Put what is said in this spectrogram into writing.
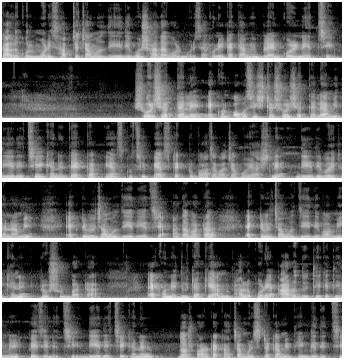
কালো গোলমরিচ, হাফ চা চামচ দিয়ে দিব সাদা গোলমরিচ। এখন এটাকে আমি ব্লেন্ড করে নিচ্ছি। সরিষার তেলে, এখন অবশিষ্ট সরিষার তেলে আমি দিয়ে দিচ্ছি এখানে দেড় কাপ পেঁয়াজ কুচি। পেঁয়াজটা একটু ভাজা ভাজা হয়ে আসলে দিয়ে দিব এখানে আমি এক টেবিল চামচ দিয়ে দিয়েছি আদা বাটা, এক টেবিল চামচ দিয়ে দিব আমি এখানে রসুন বাটা। এখন এই দুইটাকে আমি ভালো করে আরও দুই থেকে তিন মিনিট পেজে নিচ্ছি। দিয়ে দিচ্ছি এখানে দশ বারোটা কাঁচামরিচটাকে আমি ভেঙে দিচ্ছি।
